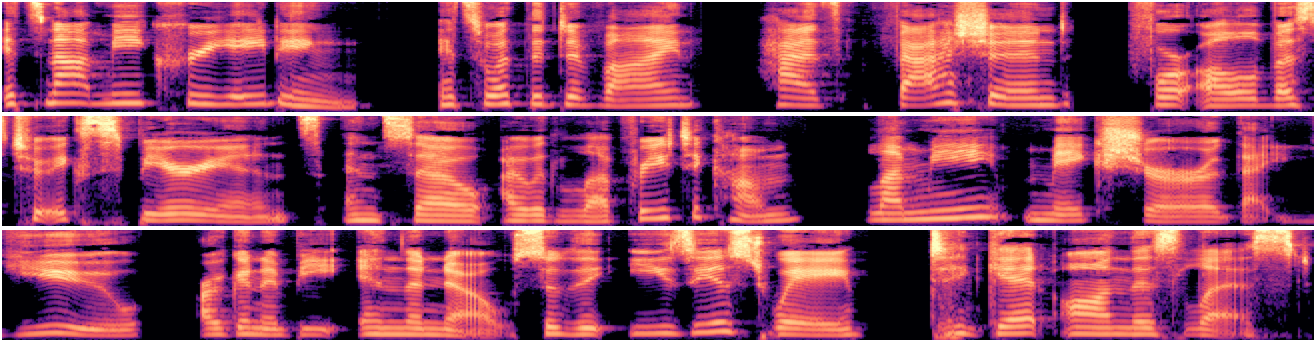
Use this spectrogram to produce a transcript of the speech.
it's not me creating. It's what the divine has fashioned for all of us to experience. And so I would love for you to come. Let me make sure that you are going to be in the know. So the easiest way to get on this list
